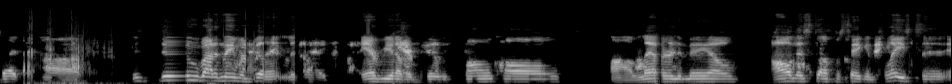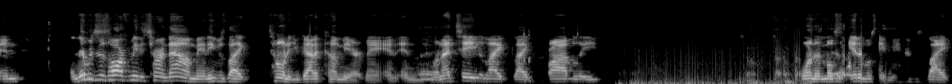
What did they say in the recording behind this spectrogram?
but uh, this dude by the name of Bill like every other phone call, uh, letter in the mail, all this stuff was taking place, and, and and it was just hard for me to turn down, man. He was like, Tony, you got to come here, man. And and when I tell you, like like probably one of the most interesting, it was like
